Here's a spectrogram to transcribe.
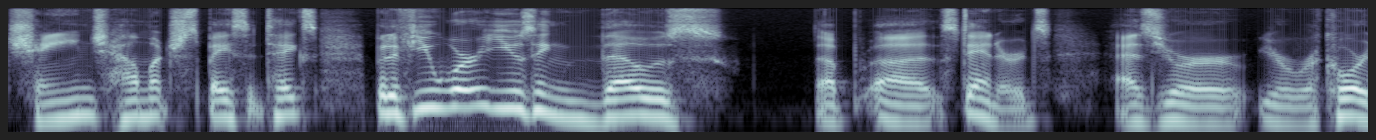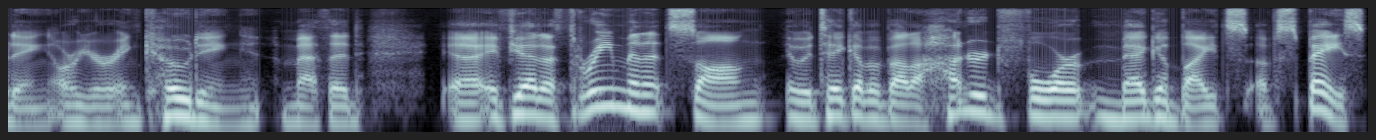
change how much space it takes. But if you were using those uh, uh, standards as your your recording or your encoding method, uh, if you had a three minute song, it would take up about 104 megabytes of space.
